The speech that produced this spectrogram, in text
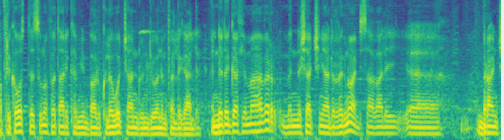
አፍሪካ ውስጥ ተጽዕኖ ፈጣሪ ከሚባሉ ክለቦች አንዱ እንዲሆን እንፈልጋለን። እንደ ደጋፊ ማህበር መነሻችን ያደረግነው አዲስ አበባ ላይ branch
